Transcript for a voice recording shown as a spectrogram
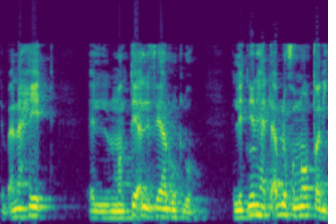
يبقى ناحية المنطقة اللي فيها ال root loci. الاثنين هيتقابلوا في النقطة دي.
